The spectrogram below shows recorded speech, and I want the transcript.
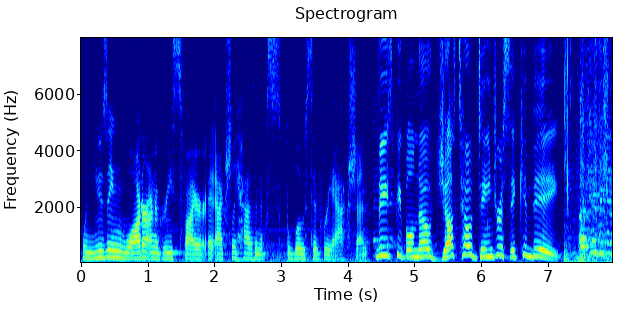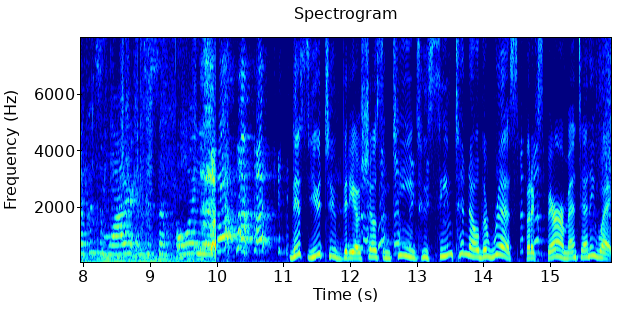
When using water on a grease fire, it actually has an explosive reaction. These people know just how dangerous it can be. Okay, we're gonna put some water into some oil. This YouTube video shows some teens who seem to know the risk, but experiment anyway.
